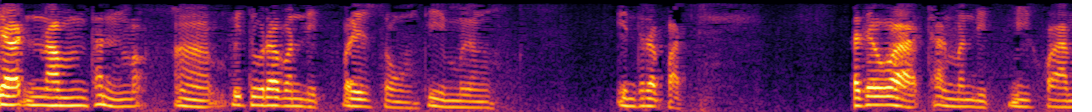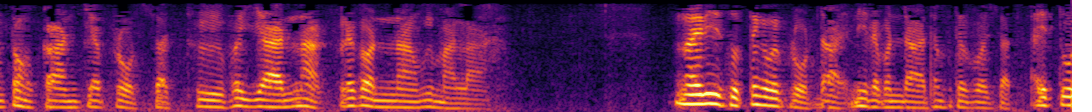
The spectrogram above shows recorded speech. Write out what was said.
จะนำท่านวิทุรบัณฑิตไปส่งที่เมืองอินทรปัตแต่ได้ว่าท่านบัณฑิตมีความต้องการจะโปรดสัตว์คือพญานาคและก็นางวิมาลา ในที่สุดท่านก็ไปโปรดได้ นี่แหละบรรดาท่านพุทธบริษัท ไอ้ตัว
